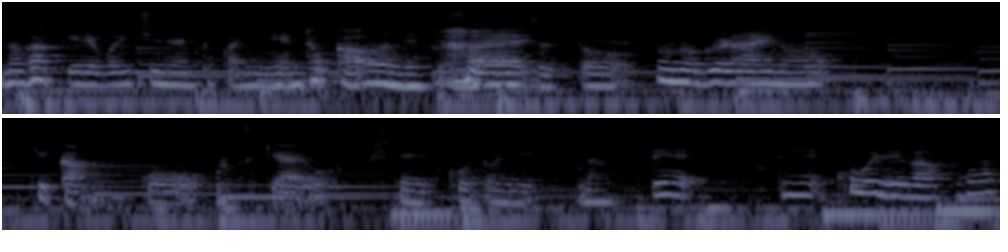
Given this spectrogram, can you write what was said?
長ければ1年とか2年とか、そうですよね、はい。ずっと。そのぐらいの期間こうお付き合いをしていくことになってで工事が終わっ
